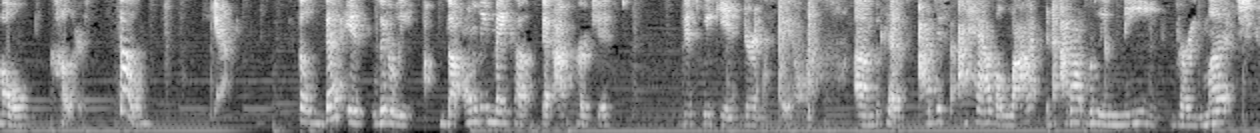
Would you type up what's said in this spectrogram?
bold colors. So yeah, so that is literally the only makeup that I purchased this weekend during the sale. Um, because I just, I have a lot and I don't really need very much.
